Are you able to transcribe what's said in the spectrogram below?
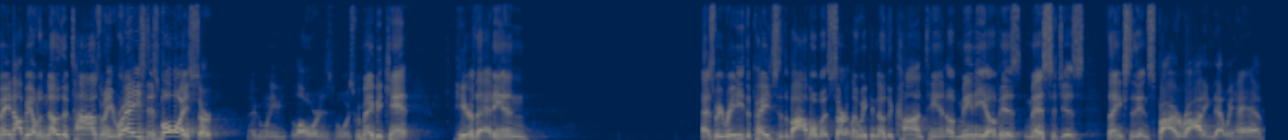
may not be able to know the times when He raised His voice or maybe when He lowered His voice. We maybe can't hear that in as we read the pages of the Bible, but certainly we can know the content of many of his messages thanks to the inspired writing that we have.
